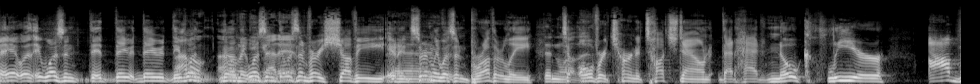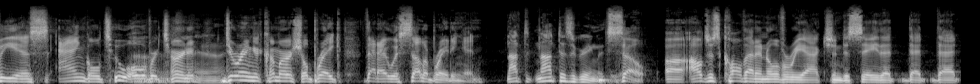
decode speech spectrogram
weird. It, was- it wasn't. They they they, they, I don't- wasn't- I don't no, think it he wasn't. got It wasn't in. very shovey, and Yeah, it certainly I wasn't brotherly Didn't to love that. overturn a touchdown that had no clear. Obvious angle to overturn it during a commercial break that I was celebrating in. Not not disagreeing with you. So uh, I'll just call that an overreaction to say that that that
